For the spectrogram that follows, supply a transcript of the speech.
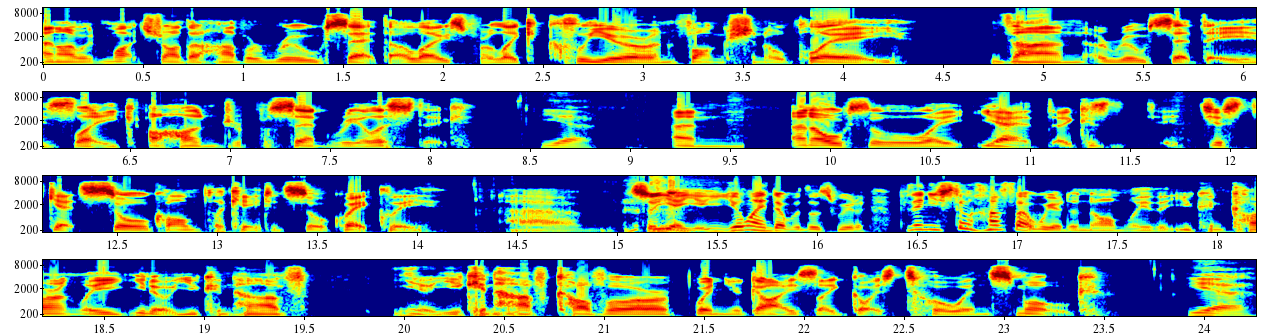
And I would much rather have a rule set that allows for like clear and functional play than a rule set that is like hundred percent realistic. Yeah, and and also like yeah because it just gets so complicated so quickly um, so yeah you, you'll end up with those weird but then you still have that weird anomaly that you can currently you know you can have you know you can have cover when your guy's like got his toe in smoke yeah.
